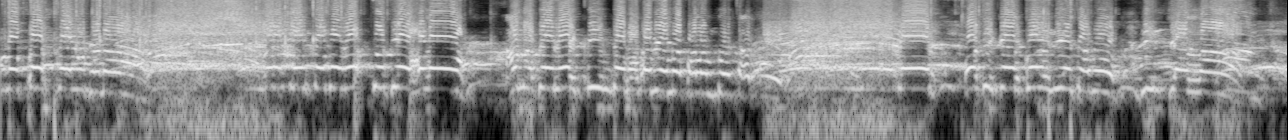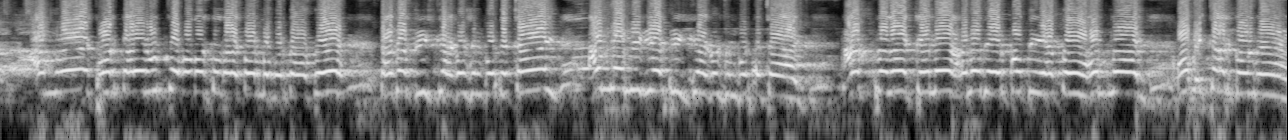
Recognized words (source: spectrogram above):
কোনো প্রশ্নই ওঠে না। রক্ত দিয়ে হলো, আমাদের এই তিন দাবি আমরা পালন করে ছাড়বো অধিকার করে নিয়ে যাব ইনশাল্লাহ সরকারের উচ্চ পদস্থ যারা কর্মকর্তা আছে, তাদের দৃষ্টি আকর্ষণ করতে চাই। আমরা মিডিয়ার দৃষ্টি আকর্ষণ করতে চাই। আপনারা কেন আমাদের প্রতি এত অন্যায়, অবিচার করবেন?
